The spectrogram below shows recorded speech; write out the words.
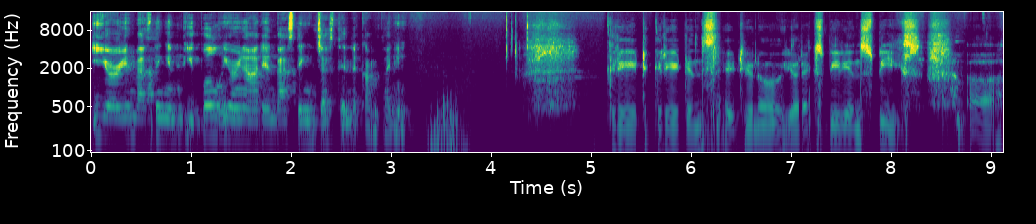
you're investing in people you're not investing just in the company. Great great insight you know your experience speaks. Uh,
